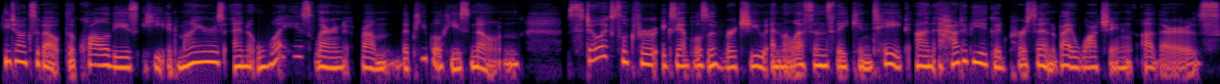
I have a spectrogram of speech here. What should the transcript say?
He talks about the qualities he admires and what he's learned from the people he's known. Stoics look for examples of virtue and the lessons they can take on how to be a good person by watching others.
